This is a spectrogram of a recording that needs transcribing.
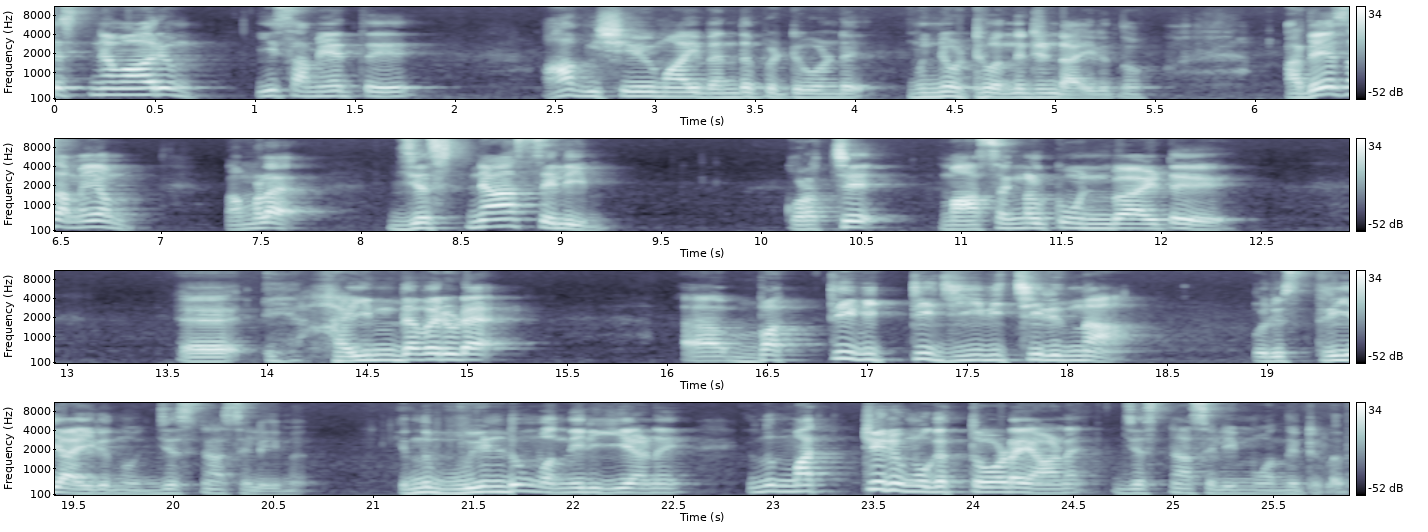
ജസ്നമാരും ഈ സമയത്ത് ആ വിഷയവുമായി ബന്ധപ്പെട്ടുകൊണ്ട് മുന്നോട്ട് വന്നിട്ടുണ്ടായിരുന്നു. അതേസമയം നമ്മളെ ജസ്ന സലീം കുറച്ച് മാസങ്ങൾക്ക് മുൻപായിട്ട് ഹൈന്ദവരുടെ ഭക്തി വിറ്റ് ജീവിച്ചിരുന്ന ഒരു സ്ത്രീയായിരുന്നു ജസ്ന സലീം. ഇന്ന് വീണ്ടും വന്നിരിക്കുകയാണ്. ഇന്ന് മറ്റൊരു മുഖത്തോടെയാണ് ജസ്ന സലീം വന്നിട്ടുള്ളത്.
